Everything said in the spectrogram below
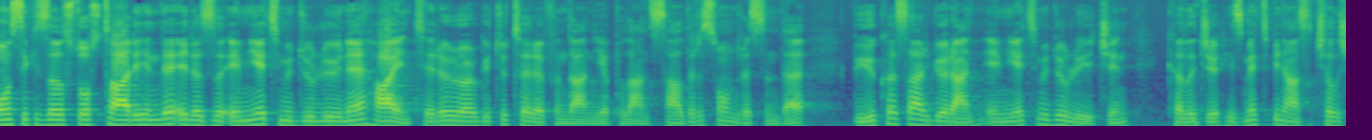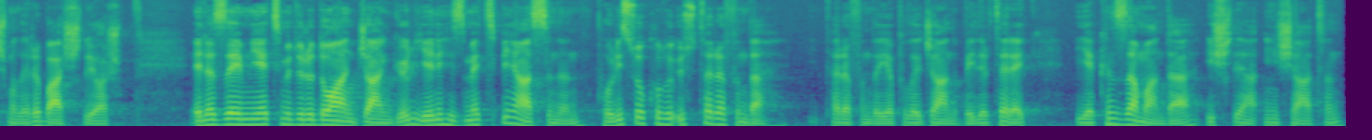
18 Ağustos tarihinde Elazığ Emniyet Müdürlüğü'ne hain terör örgütü tarafından yapılan saldırı sonrasında büyük hasar gören Emniyet Müdürlüğü için kalıcı hizmet binası çalışmaları başlıyor. Elazığ Emniyet Müdürü Doğan Cangül, yeni hizmet binasının polis okulu üst tarafında tarafında yapılacağını belirterek yakın zamanda işle, inşaatın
